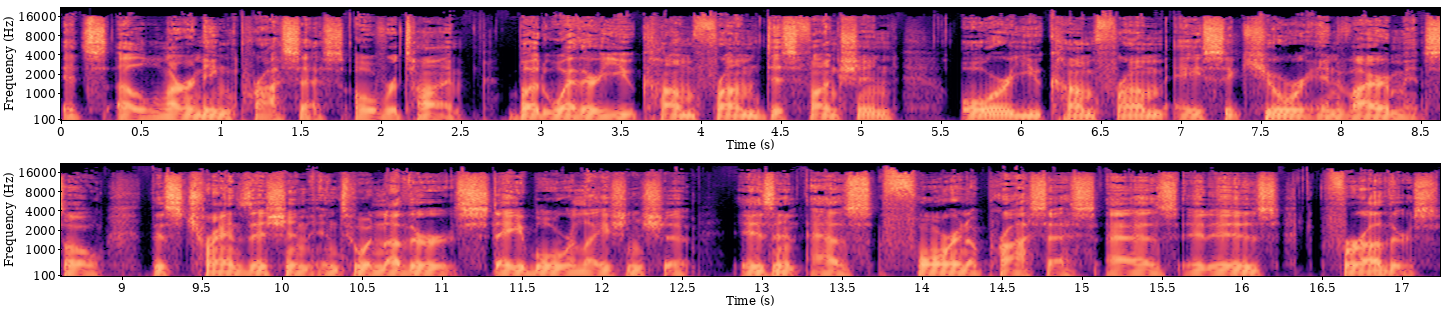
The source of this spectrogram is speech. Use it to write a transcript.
it's a learning process over time. But whether you come from dysfunction or you come from a secure environment. So this transition into another stable relationship isn't as foreign a process as it is for others.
